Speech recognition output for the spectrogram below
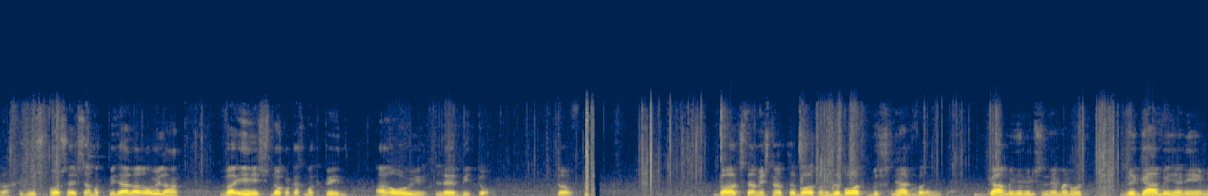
והחידוש פה שהאישה מקפידה על הראוי לה, והאיש לא כל כך מקפיד הראוי לביתו. טוב. בעוד שתי המשנות הבאות ומדברות בשני הדברים, גם בעניינים של נאמנות וגם בעניינים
